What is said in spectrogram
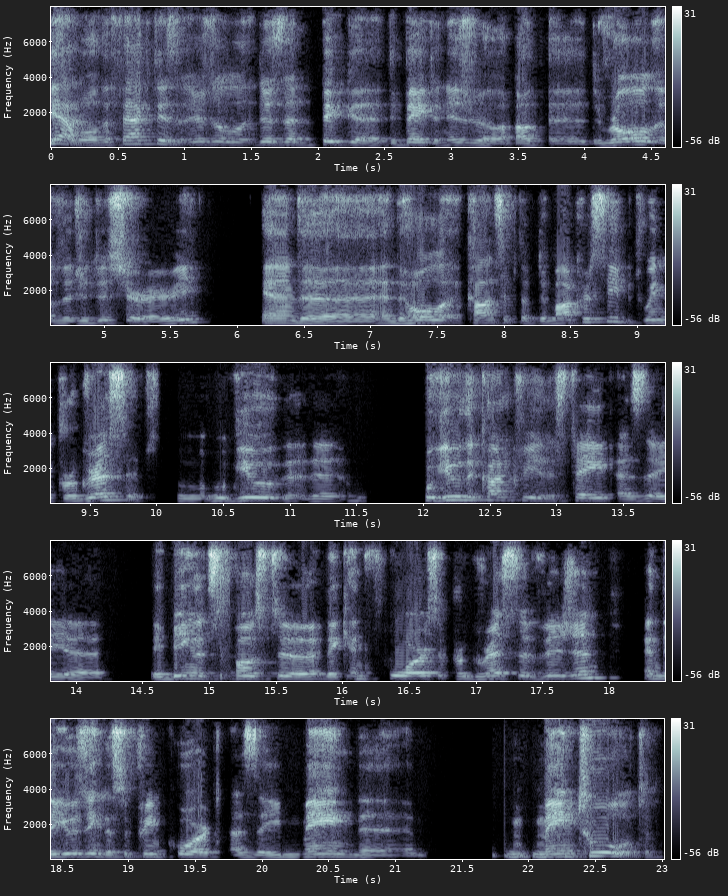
Yeah, well, the fact is, there's a, there's a big uh, debate in Israel about the, the role of the judiciary and uh, and the whole concept of democracy between progressives who, who view the, the, who view the country, the state, as a uh, a being that's supposed to they can enforce a progressive vision, and they're using the Supreme Court as a main uh, main tool to,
